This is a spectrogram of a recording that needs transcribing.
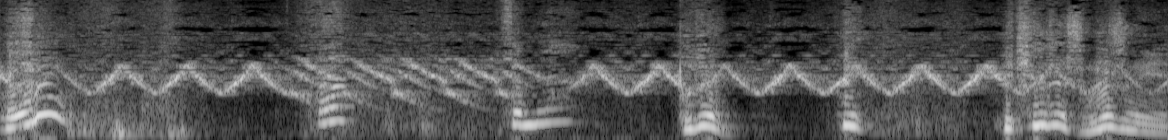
嗯，啊，怎么了？不对，你你听这什么声音？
